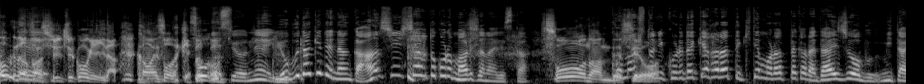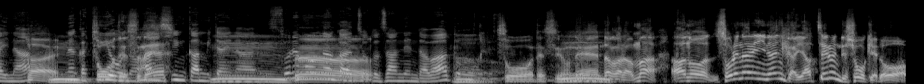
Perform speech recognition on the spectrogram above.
ワグナーさん集中攻撃だ。かわいそうだけど。そうですよね、呼ぶだけでなんか安心しちゃうところもあるじゃないですか。そうなんですよ。この人にこれだけ払って来てもらったから大丈夫みたいな、はい、なんか企業の安心感みたいな、そそれもなんかちょっと残念だわと思うんです、そうですよね、だからまああのそれなりに何かやってるんでしょうけど、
